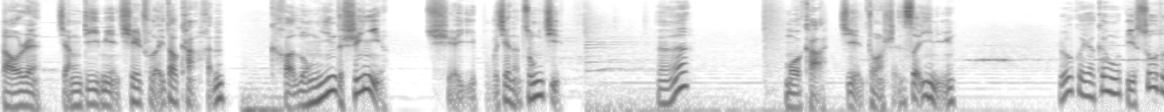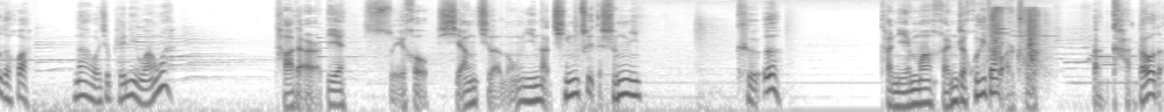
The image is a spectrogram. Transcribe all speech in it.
刀刃将地面切出了一道砍痕，可龙鹰的身影却已不见了踪迹。嗯，莫卡见状神色一凝。如果要跟我比速度的话，那我就陪你玩玩。他的耳边随后响起了龙鹰那清脆的声音。可恶！他连忙横着挥刀而出，但砍到的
